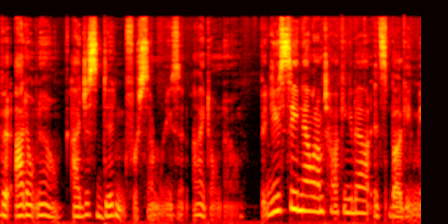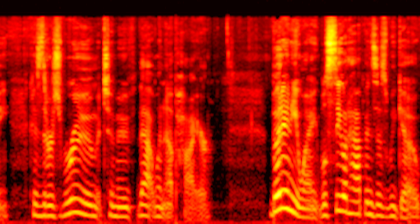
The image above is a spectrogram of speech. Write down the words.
But I don't know. I just didn't for some reason. I don't know. But you see now what I'm talking about? It's bugging me because there's room to move that one up higher. But anyway, we'll see what happens as we go.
